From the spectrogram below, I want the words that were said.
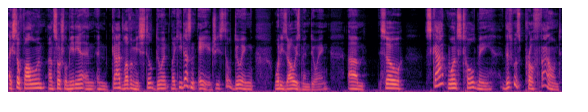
I still follow him on social media, and, and God love him, he's still doing, like, he doesn't age. He's still doing what he's always been doing. Um, so, Scott once told me, this was profound.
